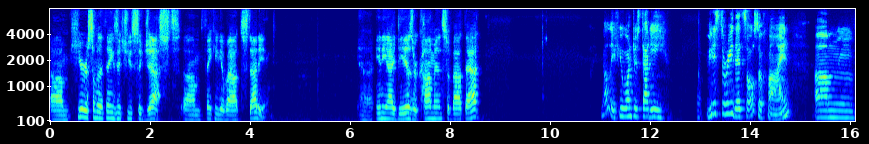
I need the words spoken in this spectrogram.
um, here are some of the things that you suggest um, thinking about studying. Uh, any ideas or comments about that? Well, if you want to study history, that's also fine. Um,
